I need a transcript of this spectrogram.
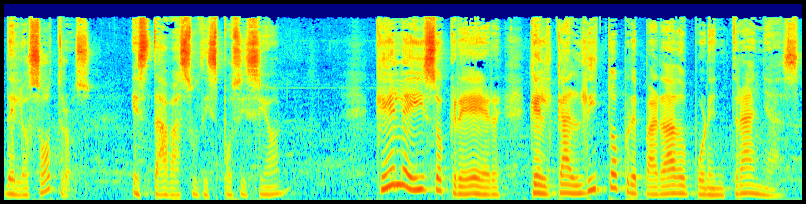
de los otros, estaba a su disposición? ¿Qué le hizo creer que el caldito preparado por entrañas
